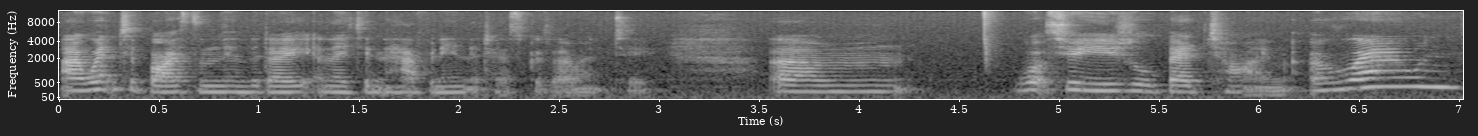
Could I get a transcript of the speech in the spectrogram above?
I went to buy some the other day and they didn't have any in the Tesco's I went to. Um, what's your usual bedtime? Around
